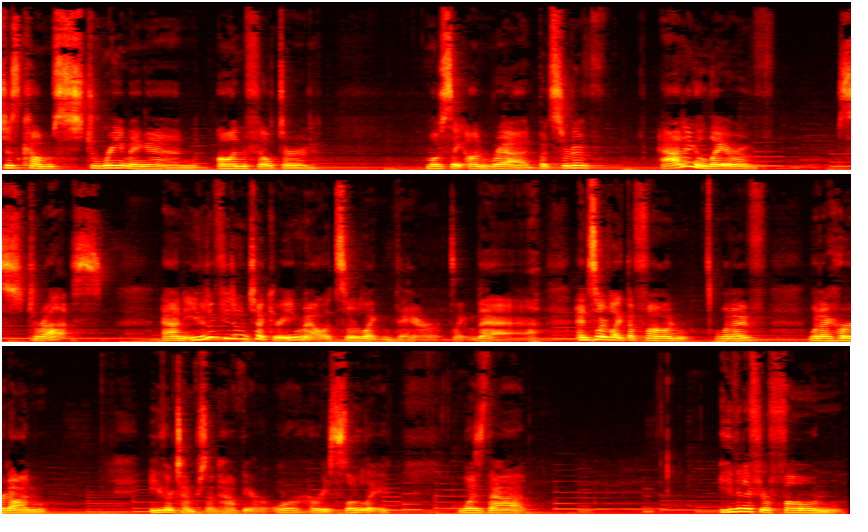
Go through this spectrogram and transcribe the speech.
just comes streaming in, unfiltered, mostly unread, but sort of adding a layer of stress. And even if you don't check your email, it's sort of like there. It's like there. And sort of like the phone, what I've what I heard on either 10% happier or hurry slowly was that even if your phone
